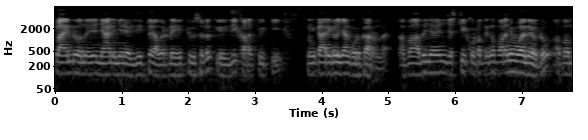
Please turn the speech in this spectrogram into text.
ക്ലയന്റ് വന്നു കഴിഞ്ഞാൽ ഞാൻ ഇങ്ങനെ എഴുതിയിട്ട് അവരുടെ എ ടു സെഡ് എഴുതി കറക്റ്റിവിറ്റി കാര്യങ്ങൾ ഞാൻ കൊടുക്കാറുണ്ട്. അപ്പോൾ അത് ഞാൻ ജസ്റ്റ് ഈ കൂട്ടത്തിൽ നിന്ന് പറഞ്ഞു പോയതേ ഉള്ളൂ. അപ്പം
